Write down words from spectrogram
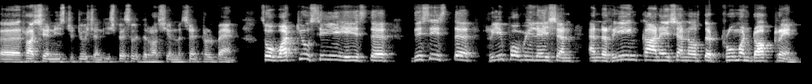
uh, Russian institution, especially the Russian central bank. So what you see is the this is the reformulation and the reincarnation of the Truman Doctrine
